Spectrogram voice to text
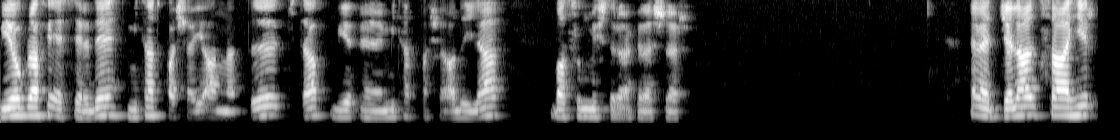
Biyografi eseri de Mithat Paşa'yı anlattığı kitap Mithat Paşa adıyla basılmıştır arkadaşlar. Evet Celal Sahir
